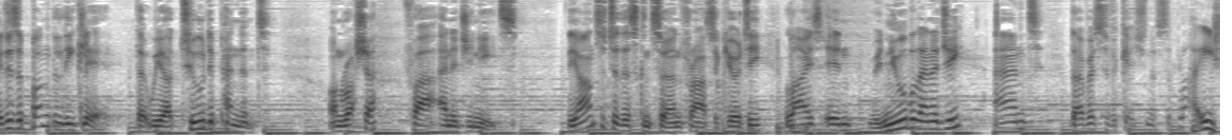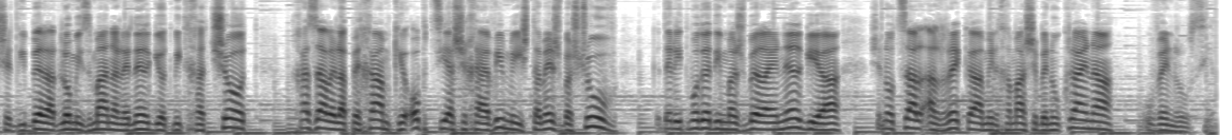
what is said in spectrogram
It is abundantly clear that we are too dependent on Russia for our energy needs. The answer to this concern for our security lies in renewable energy and diversification of supply. האיש שדיבר עד לא מזמן על אנרגיות מתחדשות, חזר אל הפחם כאופציה שחייבים להשתמש בה שוב כדי להתמודד עם משבר האנרגיה שנוצר על רקע המלחמה שבין אוקראינה ובין רוסיה.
